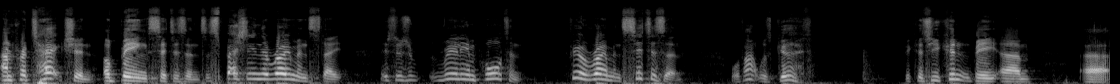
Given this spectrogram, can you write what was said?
and protection of being citizens, especially in the Roman state. This is really important. If you're a Roman citizen, well, that was good because you couldn't be um, uh,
